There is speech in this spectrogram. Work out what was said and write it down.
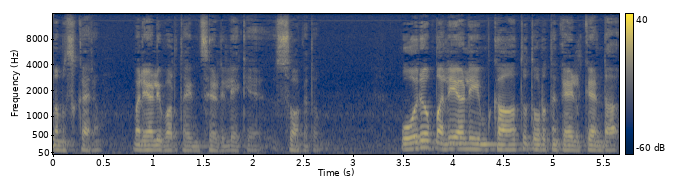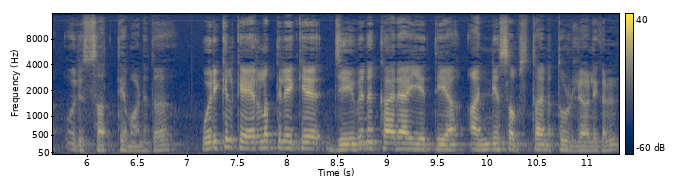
നമസ്കാരം. മലയാളി വാർത്ത ഇൻസൈഡിലേക്ക് സ്വാഗതം. ഓരോ മലയാളിയും കാത്തു തുറന്ന് കേൾക്കേണ്ട ഒരു സത്യമാണിത്. ഒരിക്കൽ കേരളത്തിലേക്ക് ജീവനക്കാരായി എത്തിയ അന്യസംസ്ഥാന തൊഴിലാളികൾ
